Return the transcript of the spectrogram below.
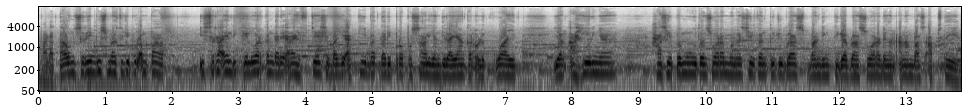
Pada tahun 1974, Israel dikeluarkan dari AFC sebagai akibat dari proposal yang dilayangkan oleh Kuwait yang akhirnya hasil pemungutan suara menghasilkan 17 banding 13 suara dengan 16 abstain.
